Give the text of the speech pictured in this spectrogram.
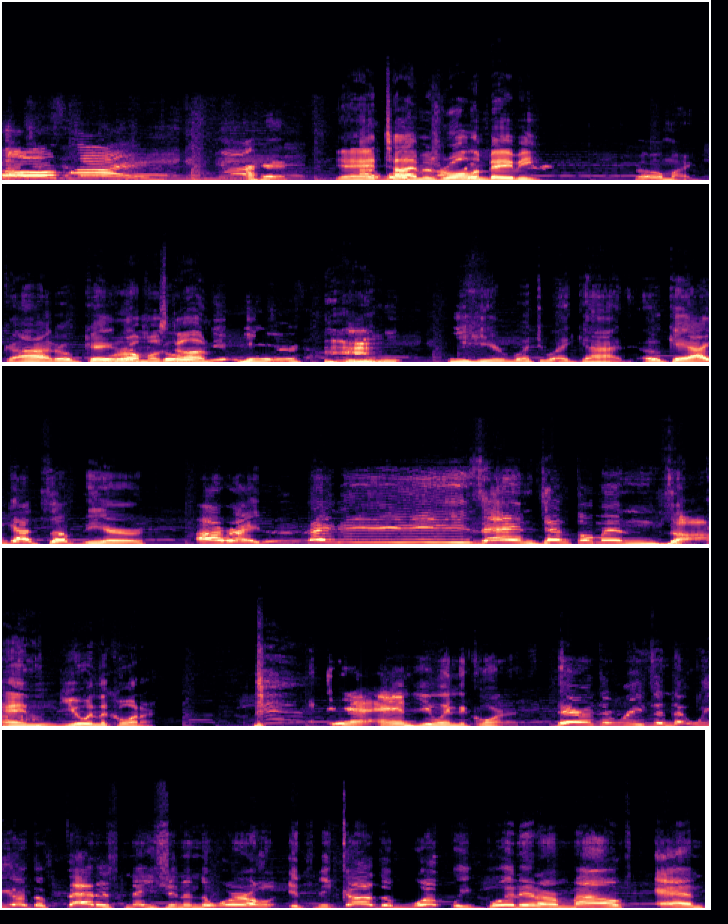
Oh my! My. Yeah, time is rolling, baby. Oh my God! Okay, We're almost done. In here, let me see here. What do I got? Okay, I got something here. All right, ladies and gentlemen, And you in the corner. yeah, and you in the corner. There is a reason that we are the fattest nation in the world. It's because of what we put in our mouths, and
